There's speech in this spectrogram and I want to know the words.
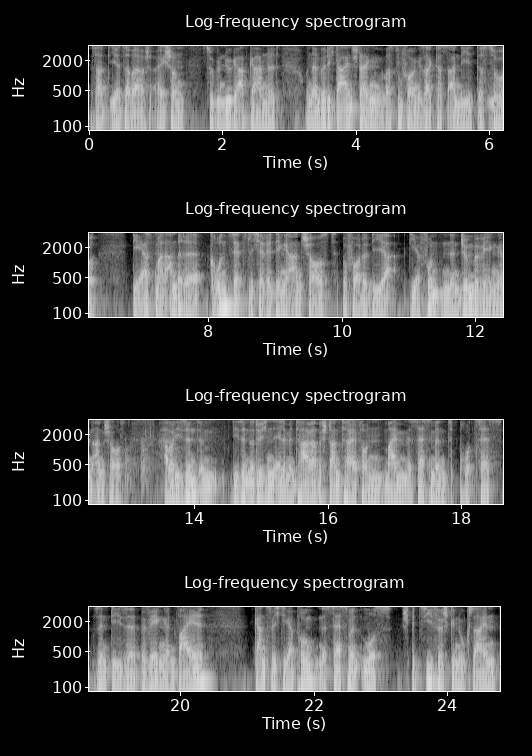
Das hat ihr jetzt aber eigentlich schon zur Genüge abgehandelt. Und dann würde ich da einsteigen, was du vorhin gesagt hast, Andi, dass du dir erstmal andere grundsätzlichere Dinge anschaust, bevor du dir die erfundenen Gym-Bewegungen anschaust. Aber die sind, im, die sind natürlich ein elementarer Bestandteil von meinem Assessment-Prozess, sind diese Bewegungen, weil, ganz wichtiger Punkt, ein Assessment muss spezifisch genug sein,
